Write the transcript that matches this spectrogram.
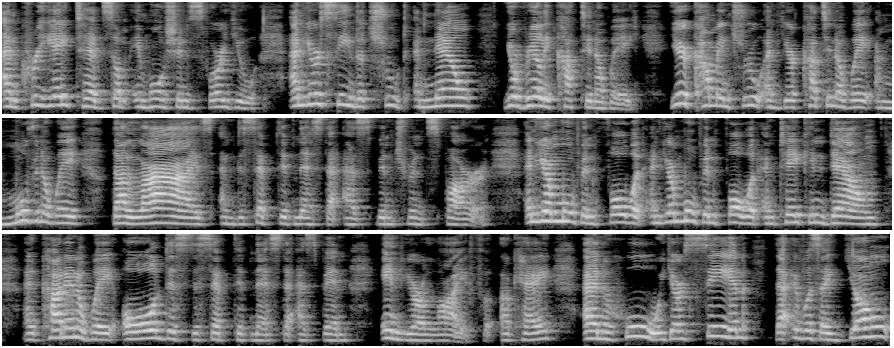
and created some emotions for you. And you're seeing the truth and now you're really cutting away. You're coming through and you're cutting away and moving away the lies and deceptiveness that has been transpired. And you're moving forward and you're moving forward and taking down and cutting away all this deceptiveness that has been in your life. Okay. And who you're seeing that it was a young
